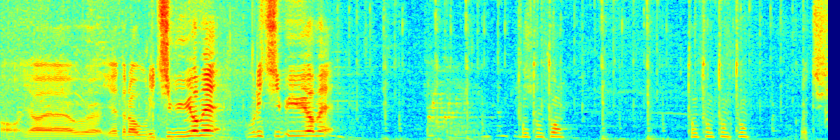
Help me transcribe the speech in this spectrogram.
어 야야야 얘들아 우리 집이 위험해! 우리 집이 위험해! 통통통 통통통통 그렇지.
